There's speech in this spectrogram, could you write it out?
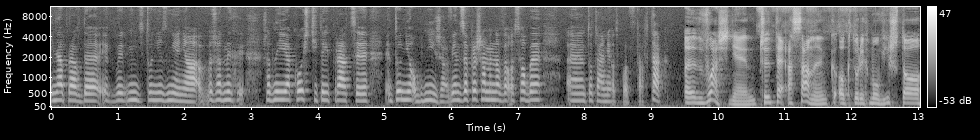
i naprawdę jakby nic to nie zmienia, żadnych, żadnej jakości tej pracy to nie obniża, więc zapraszamy nowe osoby e, totalnie od podstaw, tak. E, Właśnie, czy te asamy, k- o których mówisz, to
